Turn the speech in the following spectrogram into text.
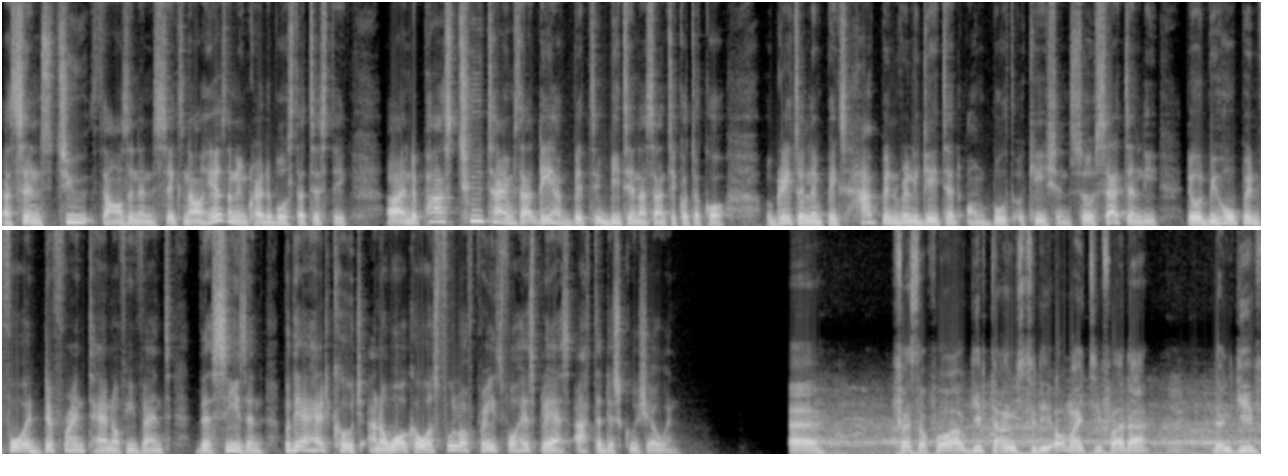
uh, since 2006. Now, here's an incredible statistic. Uh, in the past two times that they have beat, beaten Asante Kotoko, Great Olympics have been relegated on both occasions. So certainly, they would be hoping for a different turn of event this season. But their head coach, Annor Walker, was full of praise for his players after this crucial win. Uh, first of all, I'll give thanks to the Almighty Father, then give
